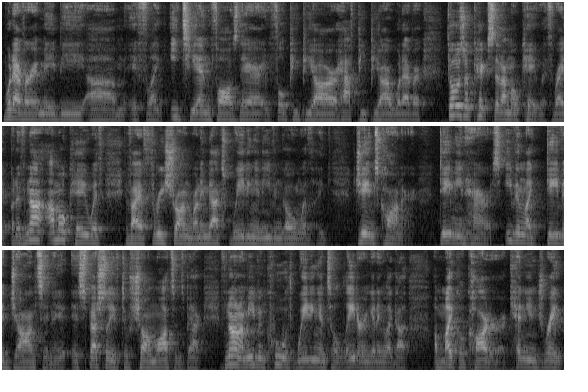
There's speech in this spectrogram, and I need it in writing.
whatever it may be. Um, if like ETN falls there in full PPR, half PPR, whatever, those are picks that I'm okay with, right? But if not, I'm okay with if I have three strong running backs waiting and even going with like James Conner. Damien Harris, even like David Johnson, especially if Deshaun Watson's back. If not, I'm even cool with waiting until later and getting like a, a Michael Carter, a Kenyon Drake,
